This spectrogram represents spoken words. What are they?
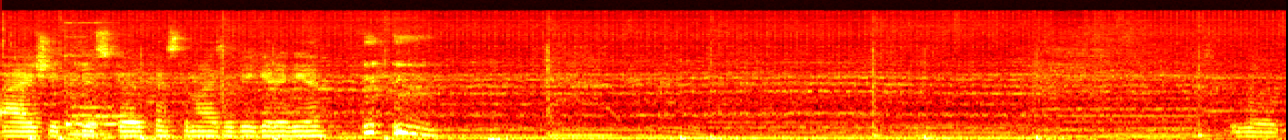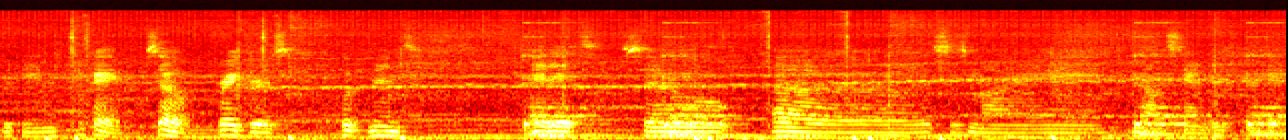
I should just go to customize would be a good idea. Okay, so, breakers, equipment, edit, so, uh, this is my non-standard, okay.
